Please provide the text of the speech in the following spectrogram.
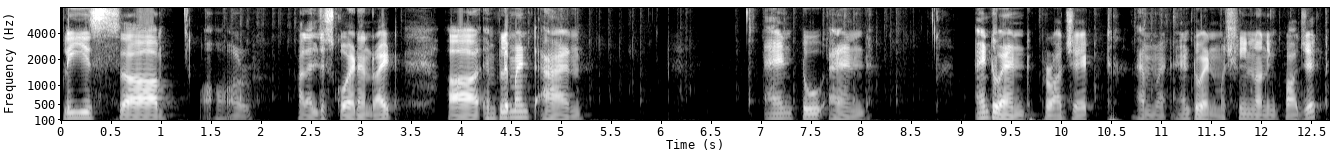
please, uh, or I'll just go ahead and write uh, implement an end-to-end end-to-end project end-to-end machine learning project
